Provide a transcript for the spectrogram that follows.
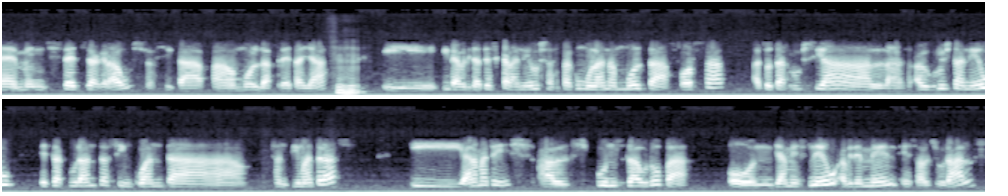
eh, menys 16 graus, així que fa molt de fred allà. Mhm. I, i la veritat és que la neu s'està acumulant amb molta força a tota Rússia. Les, el gruix de neu és de 40-50 centímetres i ara mateix els punts d'Europa on hi ha més neu, evidentment, és els Urals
